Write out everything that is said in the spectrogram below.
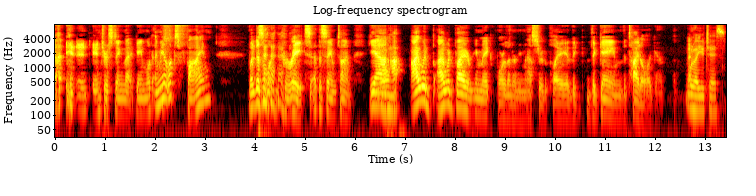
uh, in, in- interesting that game looked. I mean, it looks fine, but it doesn't look great at the same time. Yeah, Yeah. I, I would I would buy a remake more than a remaster to play the the game, the title again. What about you, Chase?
